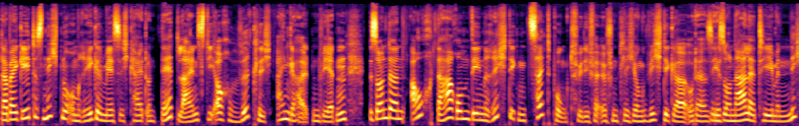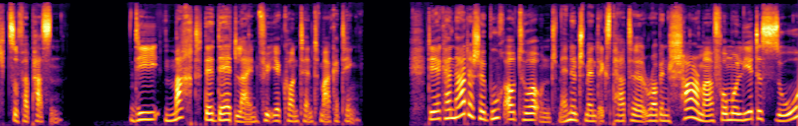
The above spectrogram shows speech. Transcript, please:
Dabei geht es nicht nur um Regelmäßigkeit und Deadlines, die auch wirklich eingehalten werden, sondern auch darum, den richtigen Zeitpunkt für die Veröffentlichung wichtiger oder saisonaler Themen nicht zu verpassen. Die Macht der Deadline für Ihr Content Marketing. Der kanadische Buchautor und Management-Experte Robin Sharma formuliert es so,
